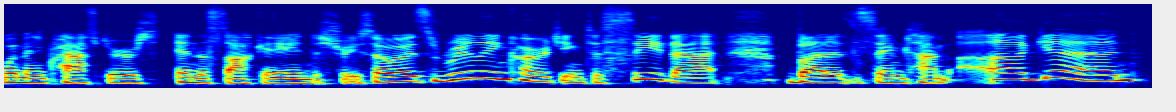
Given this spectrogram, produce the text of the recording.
women crafters in the sake industry. So it's really encouraging to see that. But at the same time, again,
